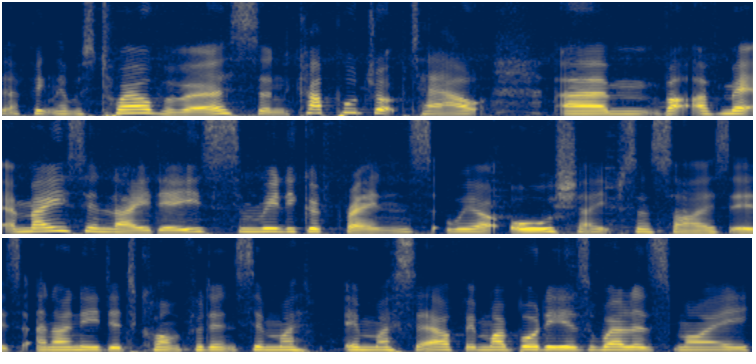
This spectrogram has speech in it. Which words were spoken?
I think there was 12 of us, and a couple dropped out. Um, but I've met amazing ladies, some really good friends. We are all shapes and sizes, and I needed confidence in my in myself, in my body, as well as my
